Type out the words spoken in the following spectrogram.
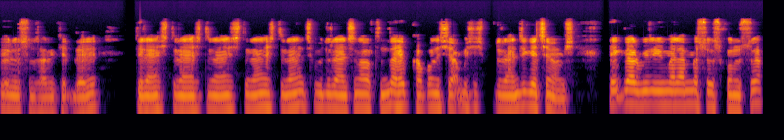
Görüyorsunuz hareketleri. Direnç, direnç, direnç, direnç, direnç. Bu direncin altında hep kapanış yapmış. Hiç direnci geçememiş. Tekrar bir ivmelenme söz konusu.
